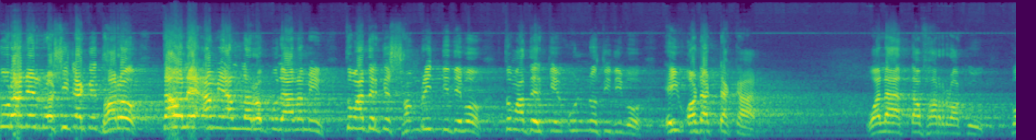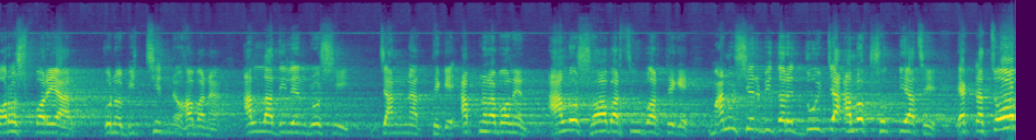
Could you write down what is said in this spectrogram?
কোরআনের রশিটাকে ধরো, তাহলে আমি আল্লাহ রব্বুল আলমিন তোমাদেরকে সমৃদ্ধি দেব, তোমাদেরকে উন্নতি দিব। এই অর্ডারটা কার? ওয়ালা তাফার রকু পরস্পরে আর কোনো বিচ্ছিন্ন হবে না। আল্লাহ দিলেন রশি জান্নাত থেকে। আপনারা বলেন, আলো সব আর উপর থেকে। মানুষের ভিতরে দুইটা আলোক শক্তি আছে, একটা চোখ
